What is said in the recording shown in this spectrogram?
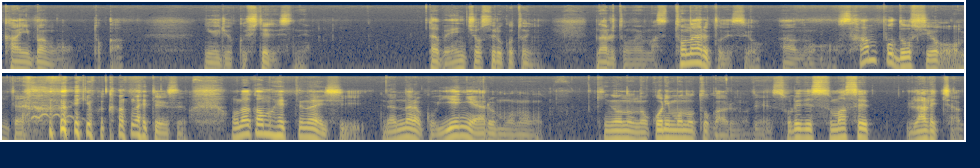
会員番号とか入力してですね多分延長することになると思います。となるとですよあの散歩どうしようみたいな 今考えてるんですよ。お腹も減ってないしなんならこう家にあるもの昨日の残り物とかあるのでそれで済ませられちゃう。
